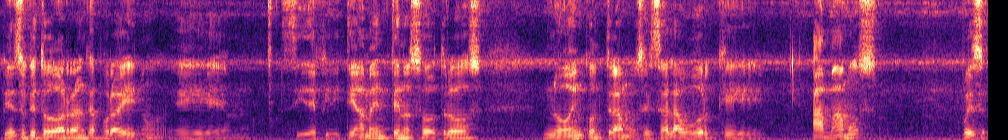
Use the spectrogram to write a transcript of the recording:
pienso que todo arranca por ahí, ¿no? Eh, si definitivamente nosotros no encontramos esa labor que amamos, pues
